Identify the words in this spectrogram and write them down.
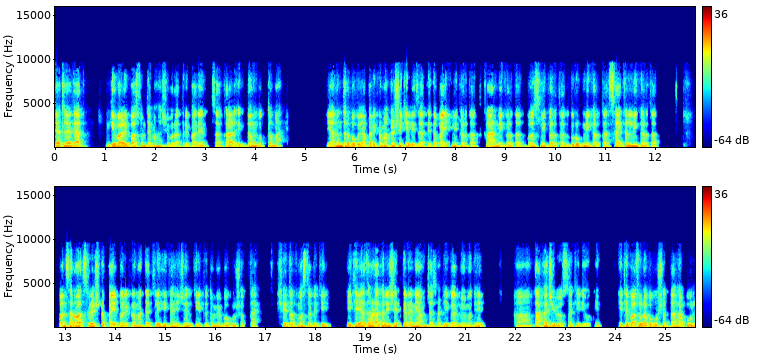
त्यातल्या त्यात दिवाळीपासून ते महाशिवरात्रीपर्यंतचा काळ एकदम उत्तम आहे. यानंतर बघूया परिक्रमा कशी केली जाते? तर बाईकनी करतात कारनी करतात बसनी करतात ग्रुपनी करतात सायकलनी करतात. पण सर्वात श्रेष्ठ पायी परिक्रमा त्यातली ही काही झलकी इथे तुम्ही बघू शकताय. शेतात मस्तपैकी इथे या झाडाखाली शेतकऱ्याने आमच्यासाठी गरमीमध्ये ताकाची व्यवस्था केली होती. इथे बाजूला बघू शकता हा पूल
